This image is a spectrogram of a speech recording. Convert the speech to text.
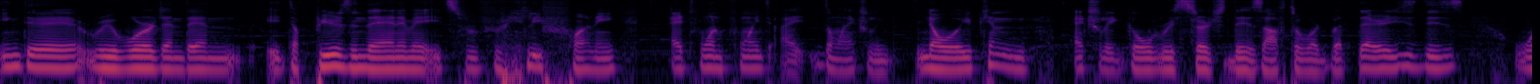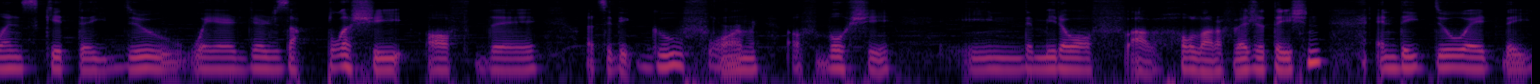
in the reward and then it appears in the anime. It's really funny. At one point i don't actually know. You can actually go research this afterward but there is this one skit they do where there's a plushie of the let's say the goo form of Bocchi in the middle of a whole lot of vegetation. And they do it. They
